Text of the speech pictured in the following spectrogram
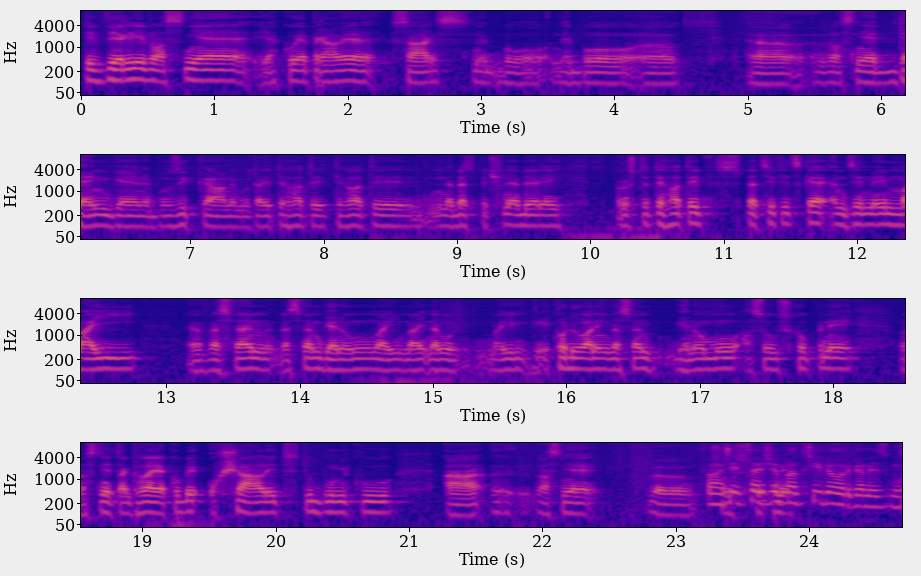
ty viry vlastně, jako je právě SARS nebo, nebo vlastně dengue nebo Zika nebo tady tyhle, ty, tyhle ty nebezpečné viry, prostě tyhle ty specifické enzymy mají ve svém, ve svém genomu, mají, mají, nebo mají kodovaný ve svém genomu a jsou schopny vlastně takhle jakoby ošálit tu buňku a vlastně Eh, Tvářit se, že patří do organismu.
